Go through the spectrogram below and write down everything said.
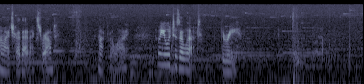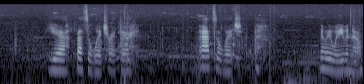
I might try that next round. Not gonna lie. How many witches are left? Three. Yeah, that's a witch right there. That's a witch. Nobody would even know.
